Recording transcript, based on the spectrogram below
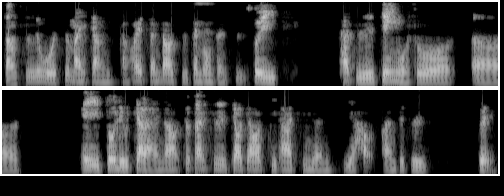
当时我是蛮想赶快升到资深工程师，所以他只是建议我说，呃，可以多留下来，然后就算是教教其他新人也好，反正就是对，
